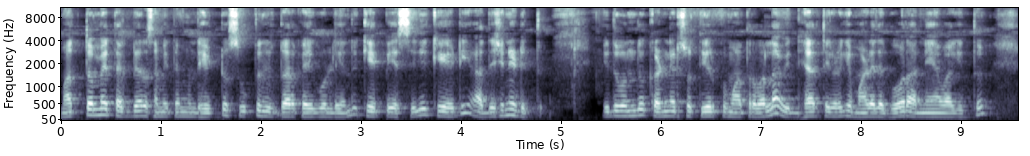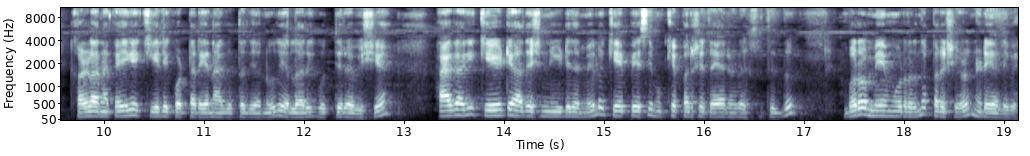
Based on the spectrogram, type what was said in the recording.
ಮತ್ತೊಮ್ಮೆ ತಜ್ಞರ ಸಮಿತಿ ಮುಂದೆ ಇಟ್ಟು ಸೂಕ್ತ ನಿರ್ಧಾರ ಕೈಗೊಳ್ಳಿ ಎಂದು ಕೆ ಪಿ ಎಸ್ ಸಿಗೆ ಕೆ ಟಿ ಆದೇಶ ನೀಡಿತ್ತು. ಇದು ಒಂದು ಕಣ್ಣೆರಿಸುವ ತೀರ್ಪು ಮಾತ್ರವಲ್ಲ, ವಿದ್ಯಾರ್ಥಿಗಳಿಗೆ ಮಾಡಿದ ಘೋರ ಅನ್ಯಾಯವಾಗಿತ್ತು. ಕಳ್ಳನ ಕೈಗೆ ಕೀಲಿ ಕೊಟ್ಟರೆ ಏನಾಗುತ್ತದೆ ಅನ್ನುವುದು ಎಲ್ಲರಿಗೂ ಗೊತ್ತಿರುವ ವಿಷಯ. ಹಾಗಾಗಿ ಕೆ ಟಿ ಆದೇಶ ನೀಡಿದ ಮೇಲೂ ಕೆ ಪಿ ಎಸ್ ಸಿ ಮುಖ್ಯ ಪರೀಕ್ಷೆ ತಯಾರಿ ನಡೆಸುತ್ತಿದ್ದು ಬರೋ ಮೇ ಮೂರರಿಂದ ಪರೀಕ್ಷೆಗಳು ನಡೆಯಲಿವೆ.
